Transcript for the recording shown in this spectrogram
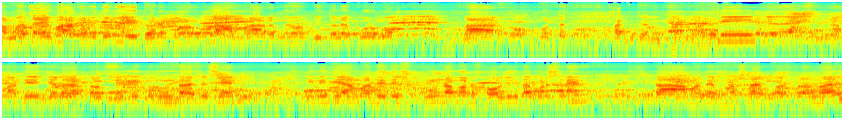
আমরা চাইব আগামী দিনে এই ধরনের প্রোগ্রামগুলো আমরা আগামী দিনে বিদ্যালয়ে করব বা করতে থাকতে আমাদের জেলার তরফ থেকে তরুণরা এসেছেন তিনি যে আমাদের যে পূর্ণাঙ্গ সহযোগিতা করেছিলেন, তা আমাদের ভাষায় প্রকাশ করা নয়।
